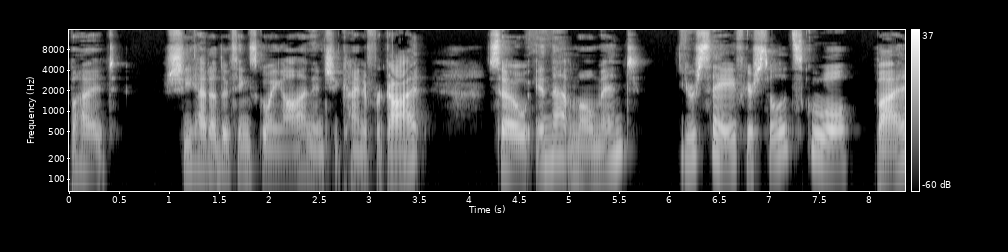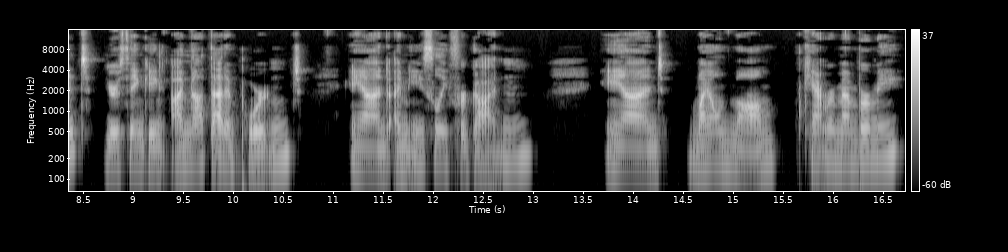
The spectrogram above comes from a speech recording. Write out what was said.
but she had other things going on and she kind of forgot. So in that moment, you're safe, you're still at school, but you're thinking, I'm not that important and I'm easily forgotten and my own mom can't remember me,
